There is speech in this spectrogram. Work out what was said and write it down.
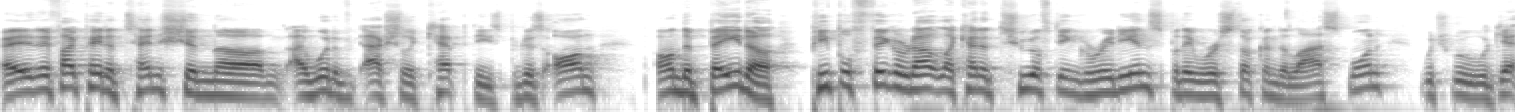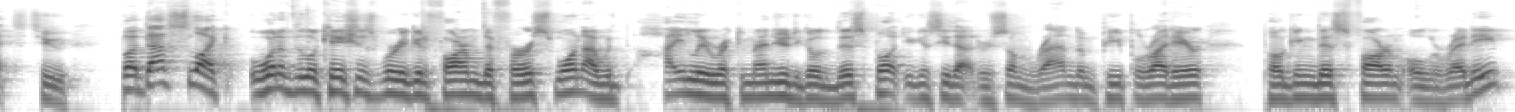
And if I paid attention, um, I would have actually kept these because on on the beta, people figured out like kind of two of the ingredients, but they were stuck on the last one, which we will get to. But that's like one of the locations where you can farm the first one. I would highly recommend you to go to this spot. You can see that there's some random people right here pugging this farm already.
